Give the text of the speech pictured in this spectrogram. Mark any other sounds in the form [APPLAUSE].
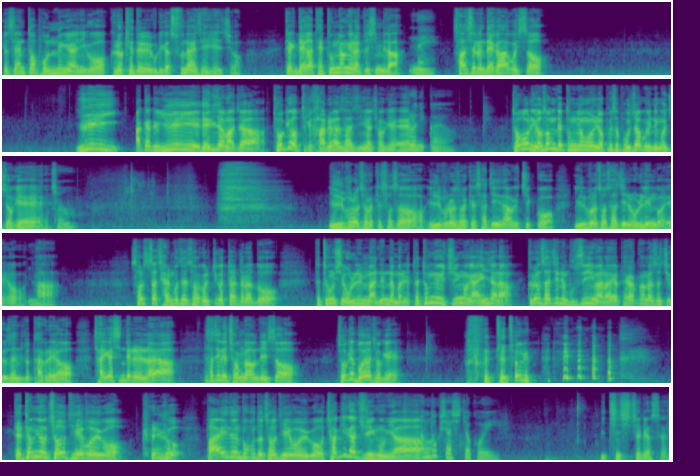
그 센터 본능이 아니고 그렇게들 우리가 순화해서 얘기했죠. 그냥 내가 대통령이라는 뜻입니다. 네. 사실은 내가 하고 있어. UAE 아까 그 UAE에 내리자마자 저게 어떻게 가능한 사진이야 저게. 그러니까요. 저거는 여성 대통령을 옆에서 보자고 있는 거지 저게. 그렇죠. 일부러 저렇게 서서 일부러 저렇게 사진이 나오게 찍고 일부러 저 사진을 올린 거예요. 다. 설사 잘못해서 저걸 찍었다 하더라도 대통령실에 올리면 안 된단 말이에요. 대통령이 주인공이 아니잖아. 그런 사진은 무수히 많아요. 백악관 가서 찍은 사진도 다 그래요. 자기가 신데렐라야. 사진의 정 가운데 있어. 저게 뭐야 저게. [LAUGHS] 대통령 [LAUGHS] 대통령 저 뒤에 보이고 그리고 바이든 부부도 저 뒤에 보이고 자기가 주인공이야. 단독샷이죠 거의. 미친 시절이었어요.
